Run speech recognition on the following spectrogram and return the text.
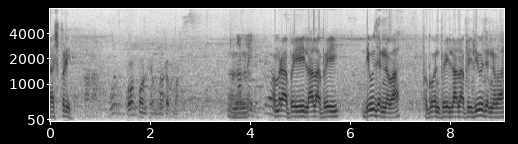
લાશ પડી. કોણ કોણ છે મૃતકમાં? અમરાભાઈ લાલાભાઈ દિવદર નવા ભગવાનભાઈ લાલાભાઈ દિવદર નવા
